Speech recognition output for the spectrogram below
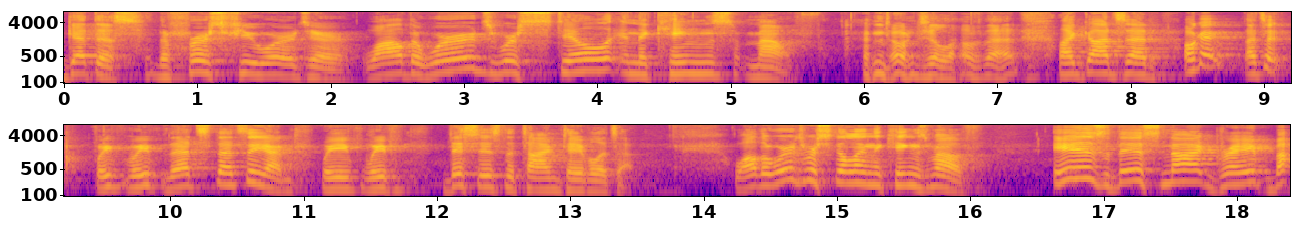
Get this, the first few words here. While the words were still in the king's mouth. Don't you love that? Like God said, okay, that's it. We've, we've, that's, that's the end. We've, we've, this is the timetable, it's up. While the words were still in the king's mouth, is this not great? But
